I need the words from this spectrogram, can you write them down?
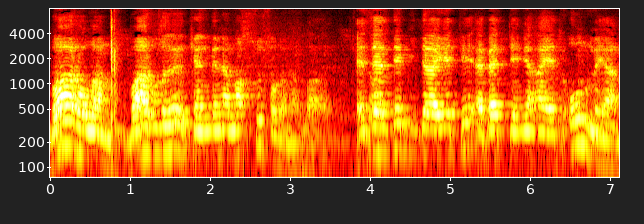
var olan, varlığı kendine mahsus olan Allah, ezelde bidayeti, ebedde nihayeti olmayan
